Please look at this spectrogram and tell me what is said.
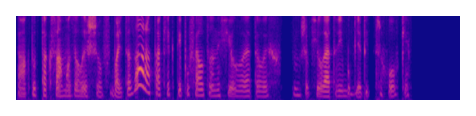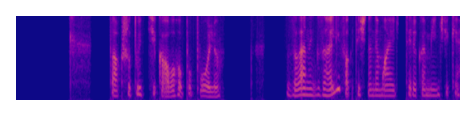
Так, тут так само залишив Бальтазара, так як типу Фелтони фіолетових, ну, щоб фіолетовий був для підстраховки. Так, що тут цікавого по полю? Зелених взагалі фактично немає 4 камінчики.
